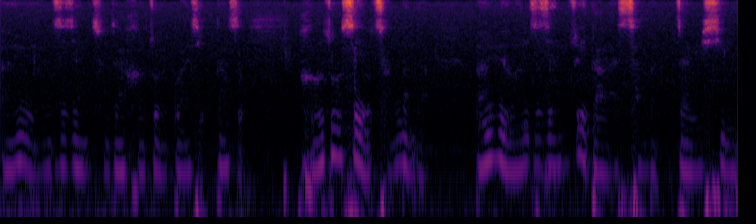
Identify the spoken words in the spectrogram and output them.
人与人之间存在合作的关系。但是，合作是有成本的。人与人之间最大的成本在于信任。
